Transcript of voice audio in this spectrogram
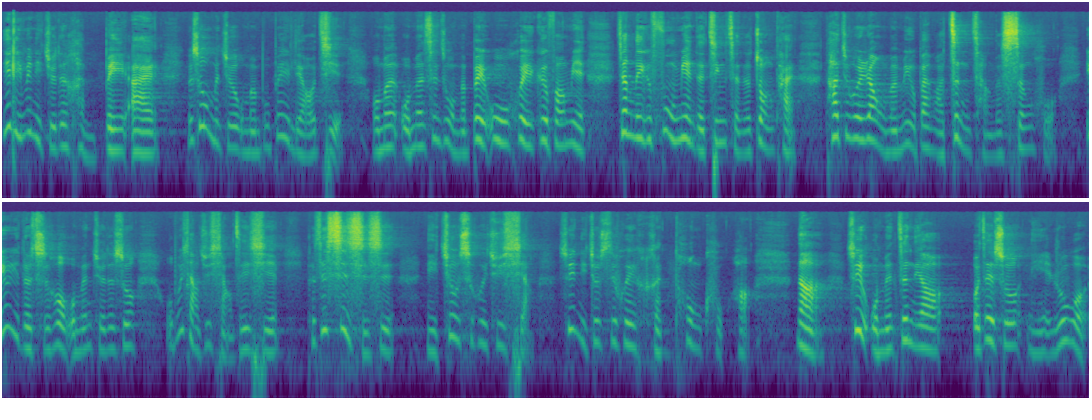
你里面你觉得很悲哀，有时候我们觉得我们不被了解，我们我们甚至我们被误会，各方面这样的一个负面的精神的状态，它就会让我们没有办法正常的生活。因为有的时候我们觉得说，我不想去想这些，可是事实是你就是会去想，所以你就是会很痛苦哈。那所以我们真的要，我在说，你如果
